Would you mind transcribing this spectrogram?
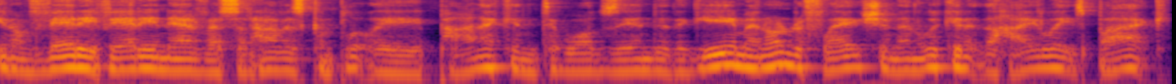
you know, very, very nervous or have us completely panicking towards the end of the game. And on reflection and looking at the highlights back,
